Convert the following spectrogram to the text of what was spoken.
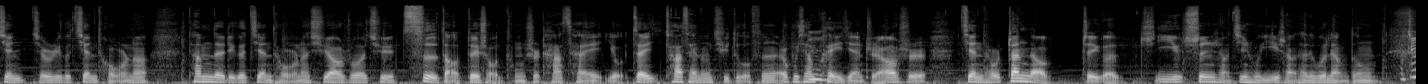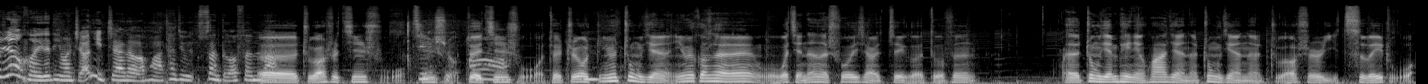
剑就是这个箭头呢，他们的这个箭头呢，需要说去刺到对手的同时，他才有在他才能去得分，而不像佩剑，只要是箭头粘到这个衣身上金属衣上，它就会亮灯。就任何一个地方，只要你沾到的话，它就算得分吗？呃，主要是金属，金属对金属对，只有因为重剑，因为刚才我简单的说一下这个得分。呃，重剑配件花剑呢，重剑呢主要是以刺为主，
